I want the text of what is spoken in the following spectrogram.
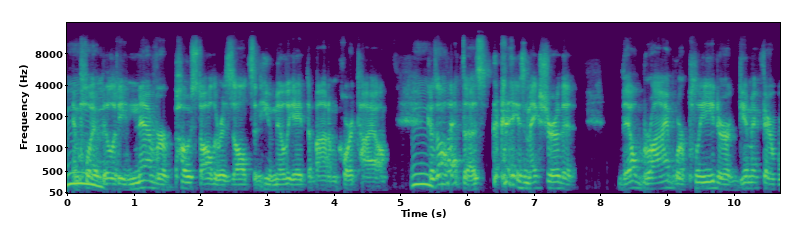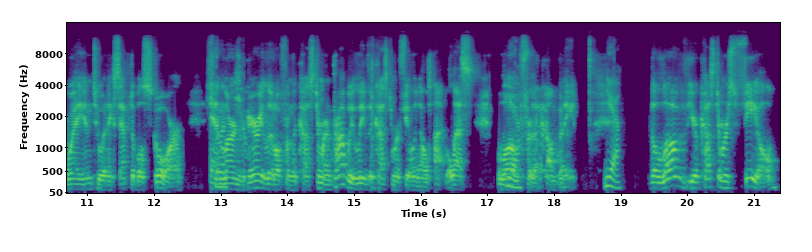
mm. employability. Never post all the results and humiliate the bottom quartile. Because mm. all that does is make sure that they'll bribe or plead or gimmick their way into an acceptable score sure. and learn very little from the customer and probably leave the customer feeling a lot less love yeah. for the company. Yeah. The love your customers feel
